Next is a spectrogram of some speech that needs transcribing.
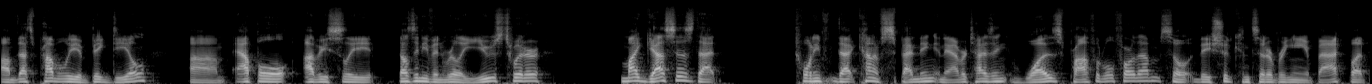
um, that's probably a big deal. Um, Apple obviously doesn't even really use Twitter. My guess is that twenty that kind of spending and advertising was profitable for them, so they should consider bringing it back. But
